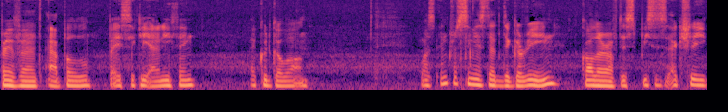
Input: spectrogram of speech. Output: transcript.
privet, apple, basically anything. I could go on. What's interesting is that the green color of this species actually,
